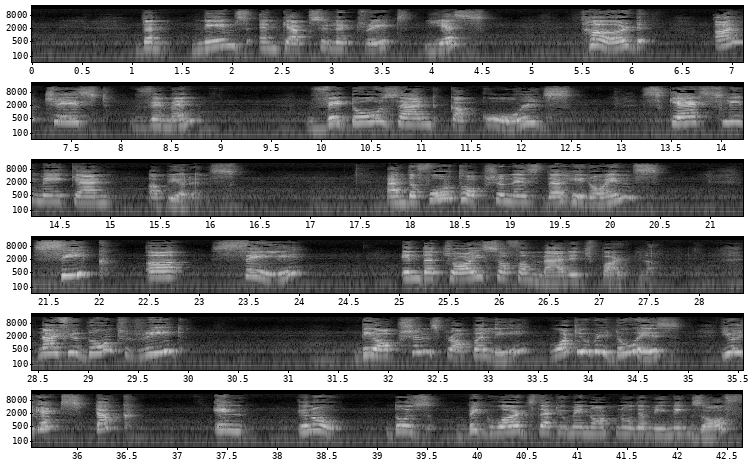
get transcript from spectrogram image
The names encapsulate traits. Yes. Third, unchaste women, widows and cuckolds scarcely make an appearance. And the fourth option is the heroines seek a say in the choice of a marriage partner. Now, if you don't read the options properly, what you will do is you'll get stuck in, you know, those big words that you may not know the meanings of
